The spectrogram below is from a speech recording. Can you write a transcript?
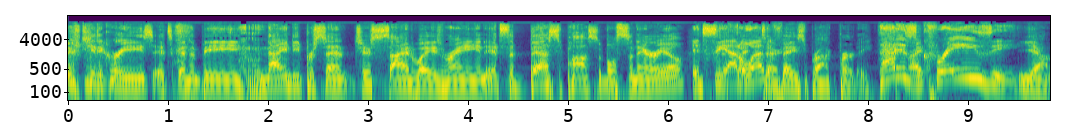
50 degrees. It's going to be 90% just sideways rain. It's the best possible scenario. It's Seattle to, weather. To face Brock Purdy. That is right? crazy. Yeah,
